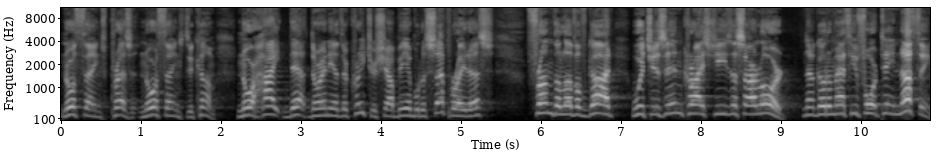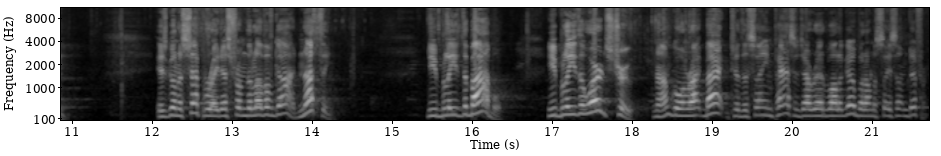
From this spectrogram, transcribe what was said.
nor things present, nor things to come, nor height, depth, nor any other creature shall be able to separate us from the love of God which is in Christ Jesus our Lord. Now go to Matthew 14. Nothing is going to separate us from the love of God. Nothing. You believe the Bible? You believe the word's true? Now I'm going right back to the same passage I read a while ago, but I want to say something different.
